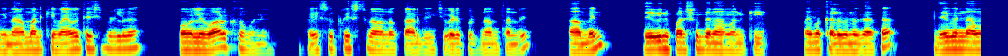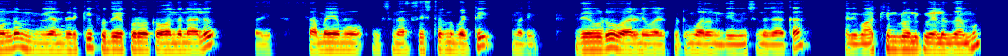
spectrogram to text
మీ నామానికి మేము తెచ్చిపిడుగా మమ్మల్ని వాడుకోమని యేసుక్రీస్తు నామంలో ప్రార్థించి వేడుకుంటున్నాం తండ్రి. ఆమెన్. దేవుని పరిశుద్ధ నామానికి మహిమ కలుగును గాక. దేవుని నామంలో మీ అందరికీ హృదయపూర్వక వందనాలు. మరి సమయము ఇచ్చిన సిస్టర్ను బట్టి మరి దేవుడు వారిని వారి కుటుంబాలను దీవించును గాక. మరి వాక్యంలోనికి వెళదాము.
